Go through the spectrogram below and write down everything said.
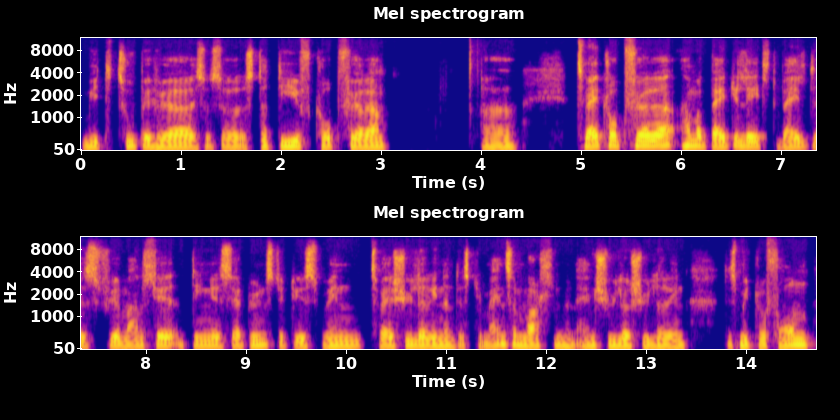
mit Zubehör, also so Stativ, Kopfhörer. Äh, zwei Kopfhörer haben wir beigelegt, weil das für manche Dinge sehr günstig ist, wenn zwei Schülerinnen das gemeinsam machen, wenn ein Schüler, Schülerin das Mikrofon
